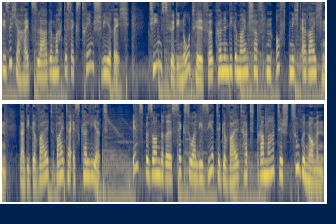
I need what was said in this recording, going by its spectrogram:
Die Sicherheitslage macht es extrem schwierig. Teams für die Nothilfe können die Gemeinschaften oft nicht erreichen, da die Gewalt weiter eskaliert. Insbesondere sexualisierte Gewalt hat dramatisch zugenommen.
